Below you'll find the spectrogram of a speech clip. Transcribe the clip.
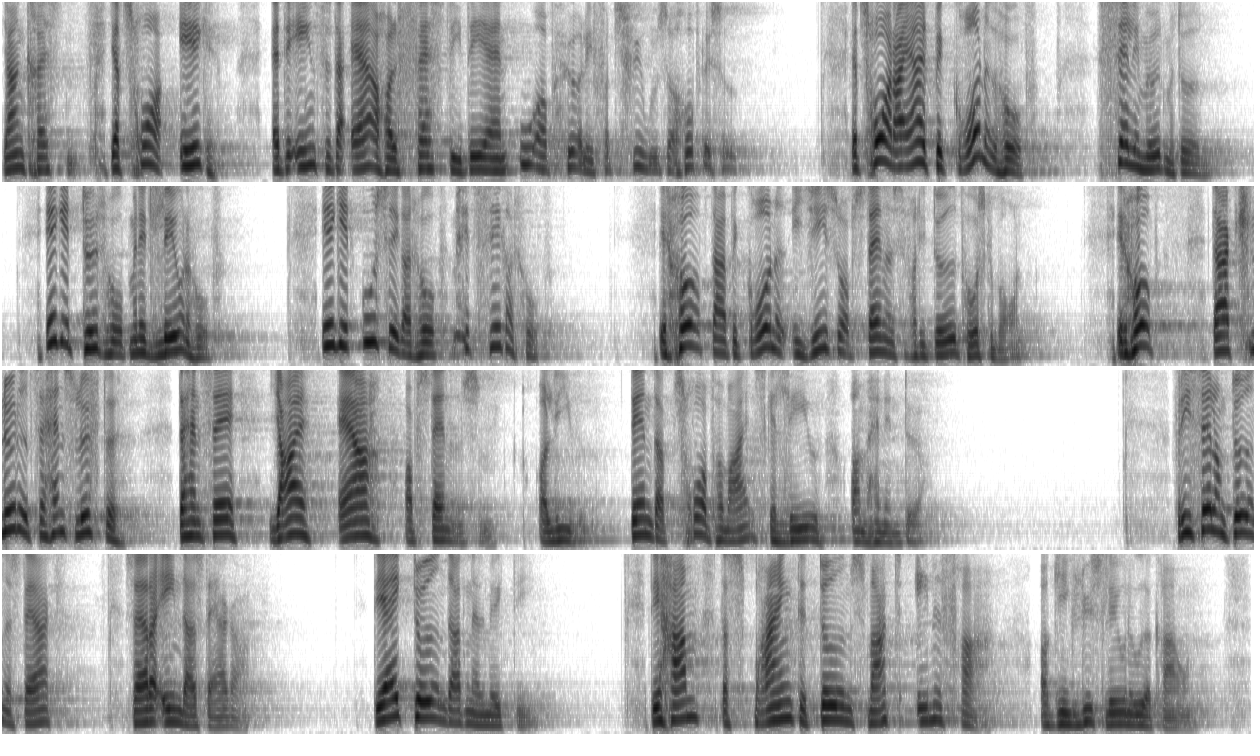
Jeg er en kristen. Jeg tror ikke, at det eneste, der er at holde fast i, det er en uophørlig fortvivlelse og håbløshed. Jeg tror, der er et begrundet håb, selv i mødet med døden. Ikke et dødt håb, men et levende håb. Ikke et usikkert håb, men et sikkert håb. Et håb, der er begrundet i Jesu opstandelse fra de døde påskemorgen. Et håb, der er knyttet til hans løfte, da han sagde, jeg er opstandelsen og livet. Den, der tror på mig, skal leve, om han end dør. Fordi selvom døden er stærk, så er der en, der er stærkere. Det er ikke døden, der er den almægtige. Det er ham, der sprængte dødens magt indefra og gik lys levende ud af graven.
